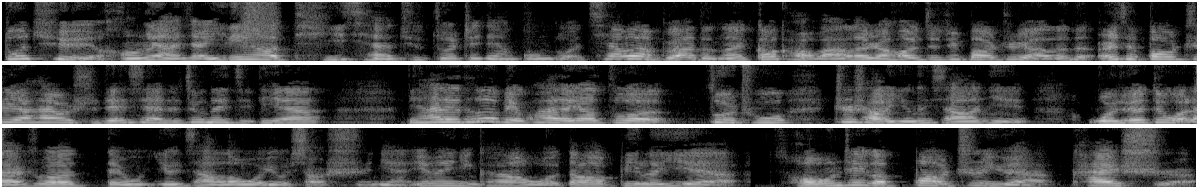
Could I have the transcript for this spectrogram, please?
多去衡量一下，一定要提前去做这件工作，千万不要等到高考完了，然后就去报志愿了。而且报志愿还有时间限制，就那几天，你还得特别快的要做做出至少影响你。我觉得对我来说，得影响了我有小十年，因为你看我到毕了业，从这个报志愿开始，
